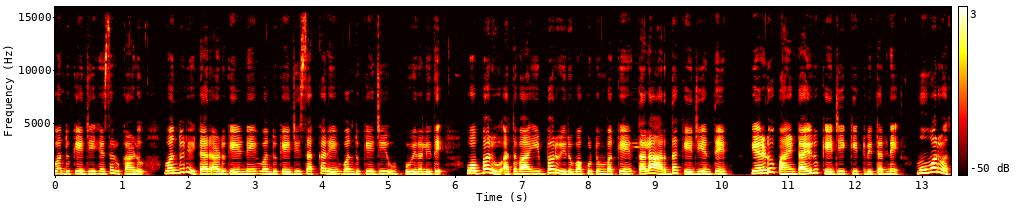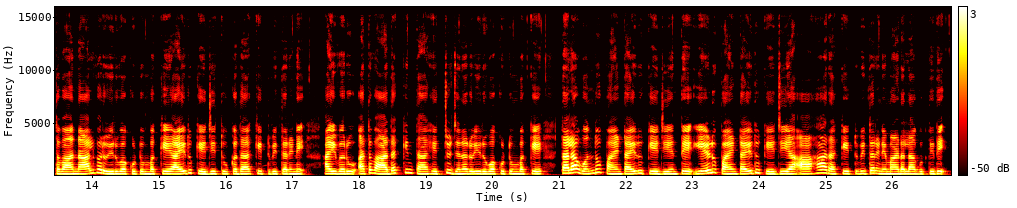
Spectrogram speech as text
ಒಂದು ಕೆಜಿ ಹೆಸರುಕಾಳು ಒಂದು ಲೀಟರ್ ಅಡುಗೆ ಎಣ್ಣೆ, ಒಂದು ಕೆಜಿ ಸಕ್ಕರೆ, ಒಂದು ಕೆಜಿ ಉಪ್ಪು ಇರಲಿದೆ. ಒಬ್ಬರು ಅಥವಾ ಇಬ್ಬರು ಇರುವ ಕುಟುಂಬಕ್ಕೆ ತಲಾ ಅರ್ಧ ಕೆಜಿಯಂತೆ ಎರಡು ಪಾಯಿಂಟ್ ಐದು ಕೆಜಿ ಕಿಟ್ ವಿತರಣೆ ಮೂವರು ಅಥವಾ ನಾಲ್ವರು ಇರುವ ಕುಟುಂಬಕ್ಕೆ ಐದು ಕೆಜಿ ತೂಕದ ಕಿಟ್ ವಿತರಣೆ. ಐವರು ಅಥವಾ ಅದಕ್ಕಿಂತ ಹೆಚ್ಚು ಜನರು ಇರುವ ಕುಟುಂಬಕ್ಕೆ ತಲಾ ಒಂದು ಪಾಯಿಂಟ್ ಐದು ಕೆಜಿಯಂತೆ ಏಳು ಪಾಯಿಂಟ್ ಐದು ಕೆಜಿಯ ಆಹಾರ ಕಿಟ್ ವಿತರಣೆ ಮಾಡಲಾಗುತ್ತಿದೆ.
